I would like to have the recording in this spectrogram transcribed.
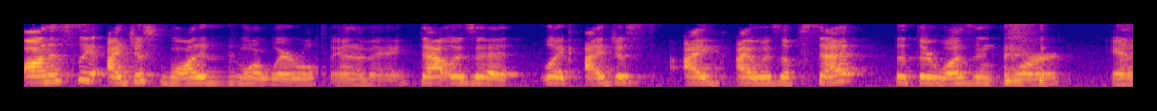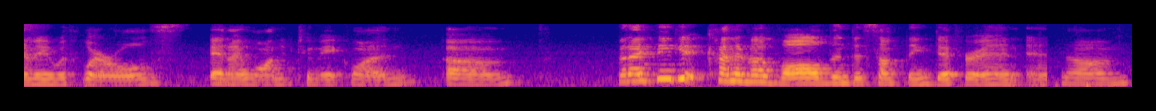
Honestly, I just wanted more werewolf anime. That was it. Like I just I I was upset that there wasn't more anime with werewolves, and I wanted to make one. Um, but I think it kind of evolved into something different. And um,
